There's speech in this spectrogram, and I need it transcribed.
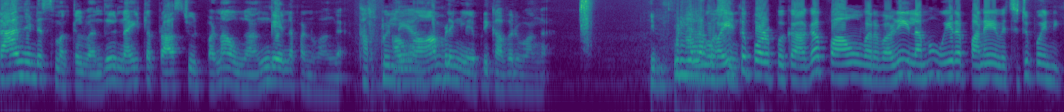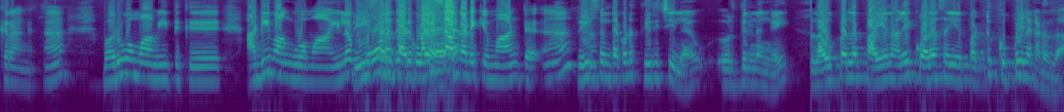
டிரான்ஜெண்டர்ஸ் மக்கள் வந்து நைட்டில் ப்ராஸ்டியூட் பண்ணா அவங்க அங்க என்ன பண்ணுவாங்க? அவங்க இல்லையா? ஆம்பளைங்களை எப்படி கவருவாங்க? இப்படி எல்லாம் அவங்க question- வயிற்று பொழப்புக்காக பாவம் வர வழி இல்லாம உயிரை பணைய வச்சுட்டு போய் நிக்கிறாங்க? வருவோமா வீட்டுக்கு? அடி வாங்குவோமா? இல்ல பைசா கிடைக்குமான்ட்டு? ரீசெண்டா கூட திருச்சியில ஒரு திருநங்கை லவ் பண்ண பையனாலே கொலை செய்யப்பட்டு குப்பையில கிடந்தா.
